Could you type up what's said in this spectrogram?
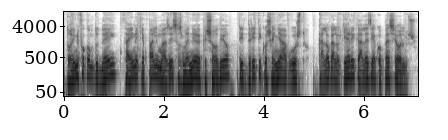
Το Infocom Today θα είναι και πάλι μαζί σας με νέο επεισόδιο την 3η 29 Αυγούστου. Καλό καλοκαίρι, καλές διακοπές σε όλους.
